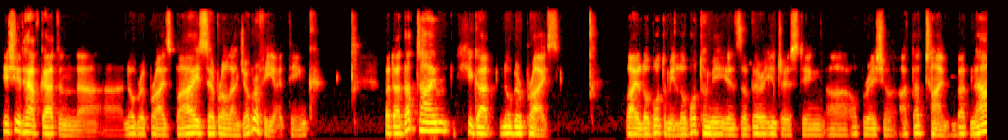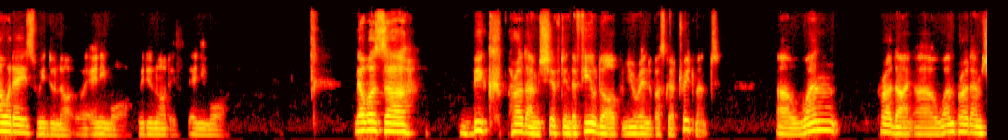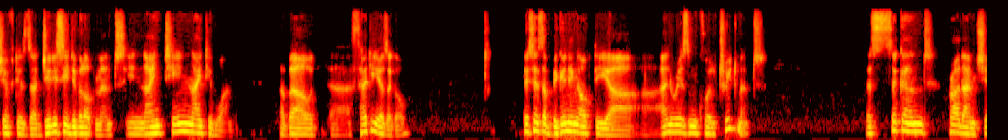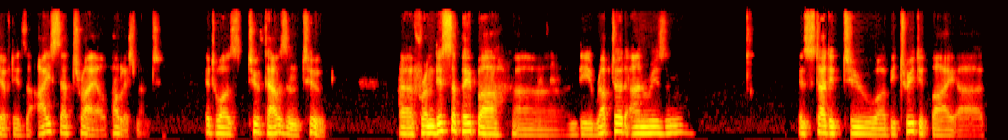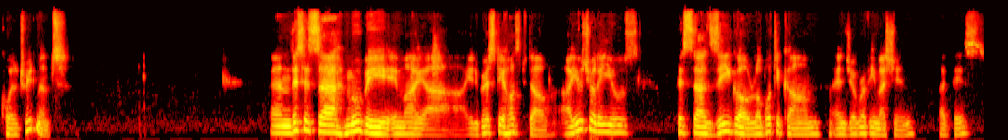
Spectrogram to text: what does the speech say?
He should have gotten uh, a Nobel Prize by cerebral angiography, I think. But at that time, he got Nobel Prize by lobotomy. Lobotomy is a very interesting uh, operation at that time, but nowadays we do not anymore. We do not anymore. There was a big paradigm shift in the field of neuroendovascular treatment. Uh, one paradigm, uh, one paradigm shift is the GDC development in 1991, about uh, 30 years ago. This is the beginning of the uh, aneurysm coil treatment. The second paradigm shift is the ISAT trial publishment. It was 2002. Uh, from this paper, uh, the ruptured aneurysm is studied to uh, be treated by uh, coil treatment. And this is a movie in my uh, university hospital. I usually use this uh, Zeego robotic arm angiography machine like this.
